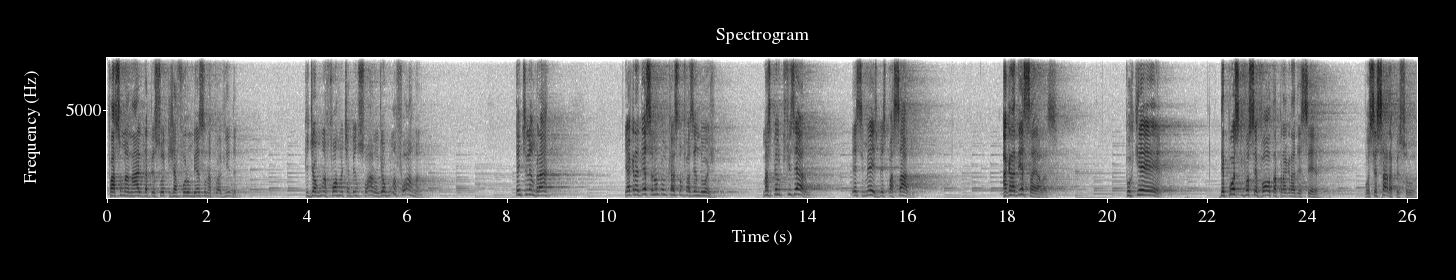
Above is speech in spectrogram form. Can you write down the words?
Faça uma análise da pessoa que já foram bênção na tua vida, que de alguma forma te abençoaram, de alguma forma. Tente lembrar. E agradeça não pelo que elas estão fazendo hoje, mas pelo que fizeram esse mês, mês passado. Agradeça a elas, porque depois que você volta para agradecer, você sara a pessoa,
